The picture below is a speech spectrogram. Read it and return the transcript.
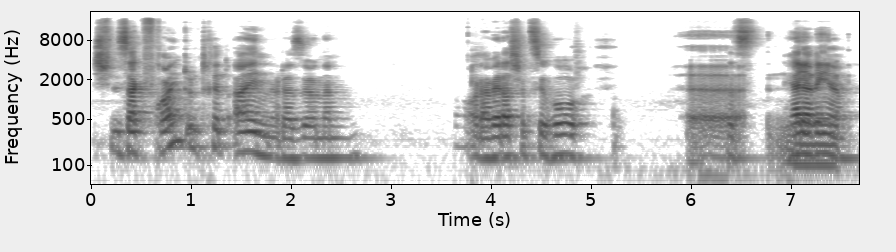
Ich sag Freund und tritt ein oder so und dann. Oder wäre das schon zu hoch? Das Herr der Äh, nee, nee. Ringe.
